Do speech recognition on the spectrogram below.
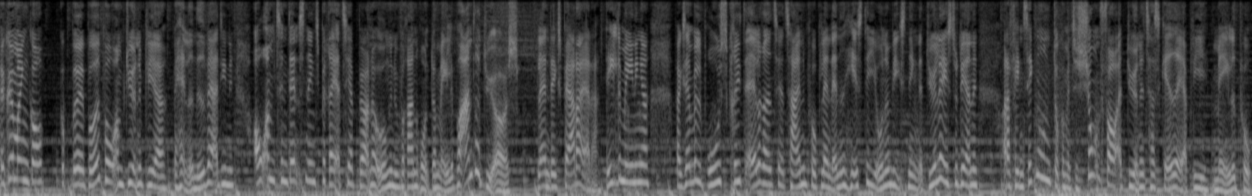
Bekymringen går både på, om dyrene bliver behandlet nedværdigende, og om tendensen inspirerer til, at børn og unge nu vil rende rundt og male på andre dyr også. Blandt eksperter er der delte meninger. For eksempel bruges skridt allerede til at tegne på blandt andet heste i undervisningen af dyrlægestuderende, og der findes ikke nogen dokumentation for, at dyrene tager skade af at blive malet på.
